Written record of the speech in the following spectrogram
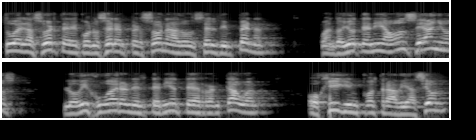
tuve la suerte de conocer en persona a don Selvin Pena. Cuando yo tenía 11 años, lo vi jugar en el Teniente de Rancagua, O'Higgins contra Aviación.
